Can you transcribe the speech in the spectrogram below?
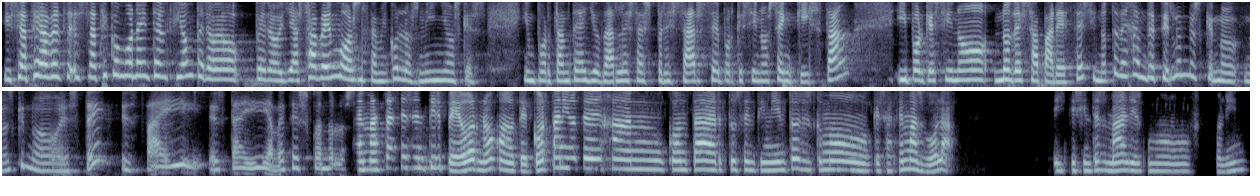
Y se hace a veces, se hace con buena intención, pero, pero ya sabemos también con los niños que es importante ayudarles a expresarse porque si no se enquista y porque si no, no desaparece. Si no te dejan decirlo, no es que no, no, es que no esté, está ahí, está ahí. A veces cuando los... Además te hace sentir peor, ¿no? Cuando te cortan y no te dejan contar tus sentimientos, es como que se hace más bola y te sientes mal y es como, jolín,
